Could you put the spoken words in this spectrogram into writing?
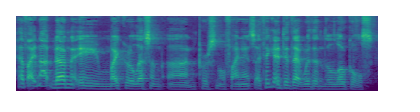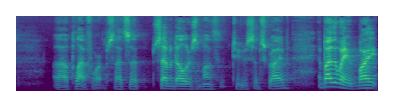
Have I not done a micro lesson on personal finance? I think I did that within the locals uh, platforms. That's a seven dollars a month to subscribe. And by the way, my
